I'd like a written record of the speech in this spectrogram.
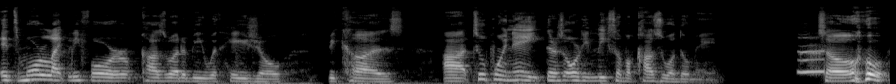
it's more likely for Kazuha to be with Heizou because uh 2.8 there's already leaks of a Kazuha domain. So,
